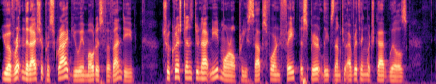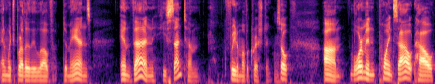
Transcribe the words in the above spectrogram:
You have written that I should prescribe you a modus vivendi True Christians do not need moral precepts, for in faith the Spirit leads them to everything which God wills and which brotherly love demands. And then he sent him freedom of a Christian. Mm-hmm. So um, Lohrmann points out how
